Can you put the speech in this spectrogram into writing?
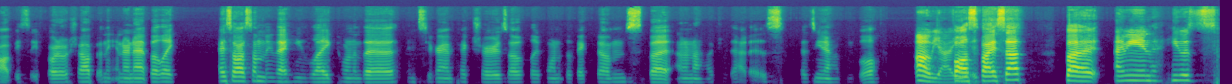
obviously Photoshop on the internet, but like I saw something that he liked one of the Instagram pictures of like one of the victims, but I don't know how true that is because you know how people Oh yeah, falsify it's- stuff. But I mean, he was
